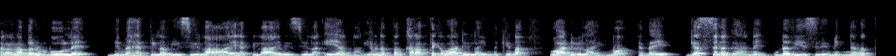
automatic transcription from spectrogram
අර රබර් බෝලේ බිම හැපිලා වීසි වෙලා ආයෙ හැපිලා ආයෙ වීසි වෙලා ඒ යන්නාගේ. එහෙම නැත්නම් කරත් එක වාඩි වෙලා ඉන්න කෙනා වාඩි වෙලා ඉන්නවා. හැබැයි ගැස්සෙන ගානේ උඩ වීසි වෙමින් නැවත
